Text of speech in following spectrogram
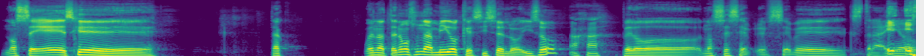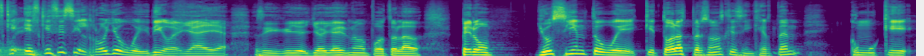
No sé, es que. Bueno, tenemos un amigo que sí se lo hizo, Ajá. pero no sé, se, se ve extraño. Eh, es, que, es que ese es el rollo, güey. Digo, ya, ya. Así que yo, yo ya no me puedo a otro lado. Pero yo siento, güey, que todas las personas que se injertan, como que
